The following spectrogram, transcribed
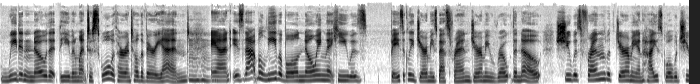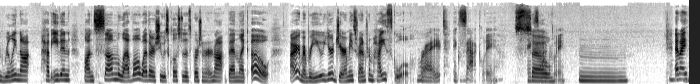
we didn't know that he even went to school with her until the very end. Mm-hmm. And is that believable knowing that he was basically Jeremy's best friend? Jeremy wrote the note. She was friends with Jeremy in high school. Would she really not have even on some level, whether she was close to this person or not, been like, oh, I remember you. You're Jeremy's friend from high school. Right, exactly. So, exactly. Mm, and I,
